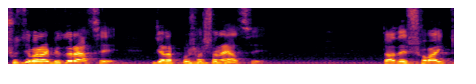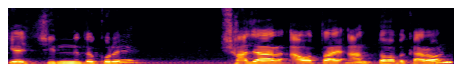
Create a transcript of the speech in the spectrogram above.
সচিবালয়ের ভিতরে আছে যারা প্রশাসনে আছে তাদের সবাইকে চিহ্নিত করে সাজার আওতায় আনতে হবে কারণ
